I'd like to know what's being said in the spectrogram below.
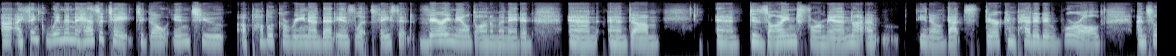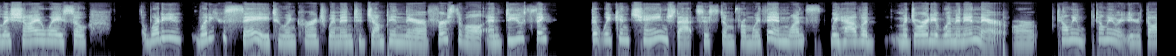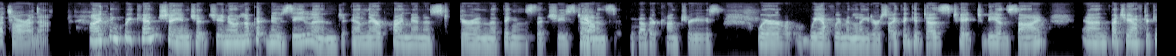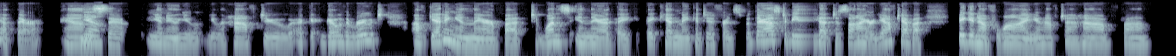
uh, I think women hesitate to go into a public arena that is, let's face it, very male dominated and, and, um, and designed for men. Um, you know, that's their competitive world. And so they shy away. So, what do you what do you say to encourage women to jump in there first of all and do you think that we can change that system from within once we have a majority of women in there or tell me tell me what your thoughts are on that I think we can change it. You know, look at New Zealand and their prime minister and the things that she's done yeah. with other countries where we have women leaders. I think it does take to be inside, and but you have to get there. And yeah. so you know you you have to uh, go the route of getting in there but once in there they they can make a difference but there has to be that desire you have to have a big enough why you have to have um,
